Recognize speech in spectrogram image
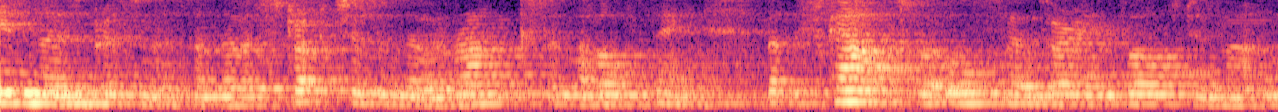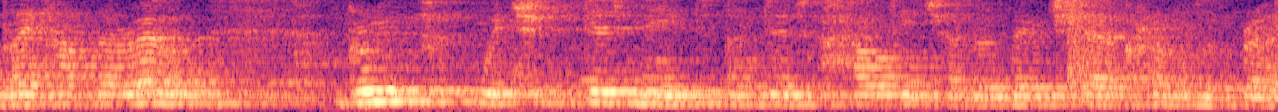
in those prisoners, and there were structures and there were ranks and the whole thing. But the scouts were also very involved in that, and they had their own group which did meet and did help each other and they would share crumbs of bread.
